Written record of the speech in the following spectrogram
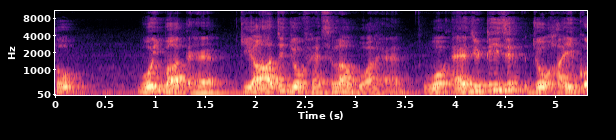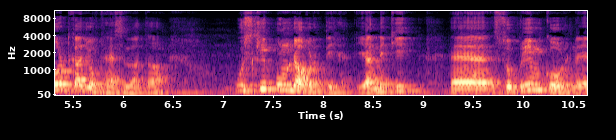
तो वही बात है कि आज जो फैसला हुआ है, वो एज इट इज़ जो हाई कोर्ट का जो फैसला था, उसकी पुनरावृत्ति है। यानी कि सुप्रीम कोर्ट ने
